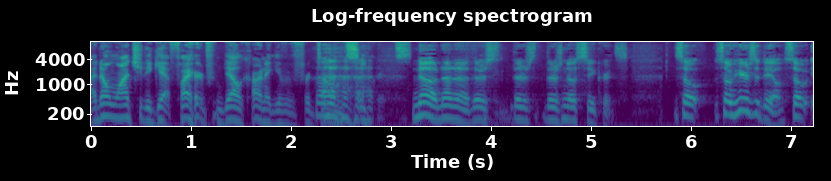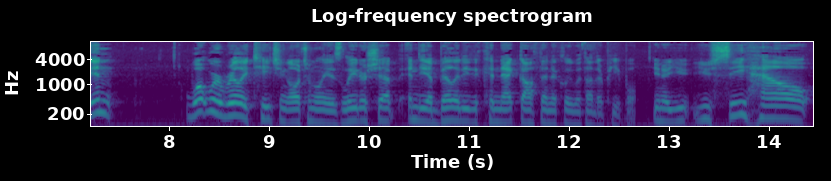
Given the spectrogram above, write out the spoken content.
I don't want you to get fired from Dale Carnegie for telling secrets. No, no, no. There's there's there's no secrets. So so here's the deal. So in what we're really teaching ultimately is leadership and the ability to connect authentically with other people. You know, you, you see how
